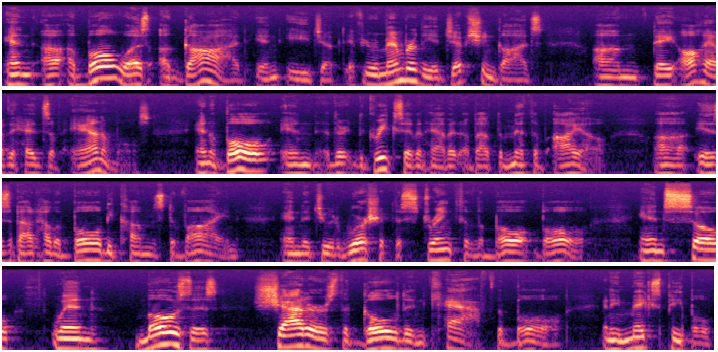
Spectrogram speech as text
And uh, a bull was a god in Egypt. If you remember the Egyptian gods, um, they all have the heads of animals. And a bull, in the, the Greeks even have it about the myth of Io, uh, is about how the bull becomes divine and that you would worship the strength of the bull. bull. And so when Moses shatters the golden calf, the bull, and he makes people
